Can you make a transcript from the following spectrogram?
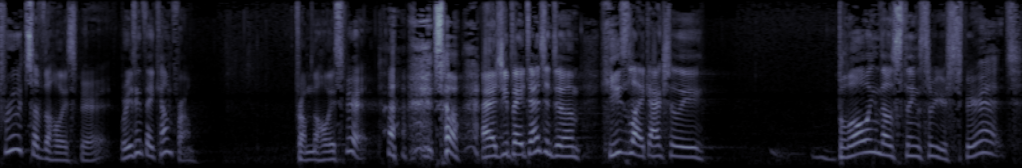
fruits of the Holy Spirit. Where do you think they come from? From the Holy Spirit. so as you pay attention to Him, He's like actually blowing those things through your spirit,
